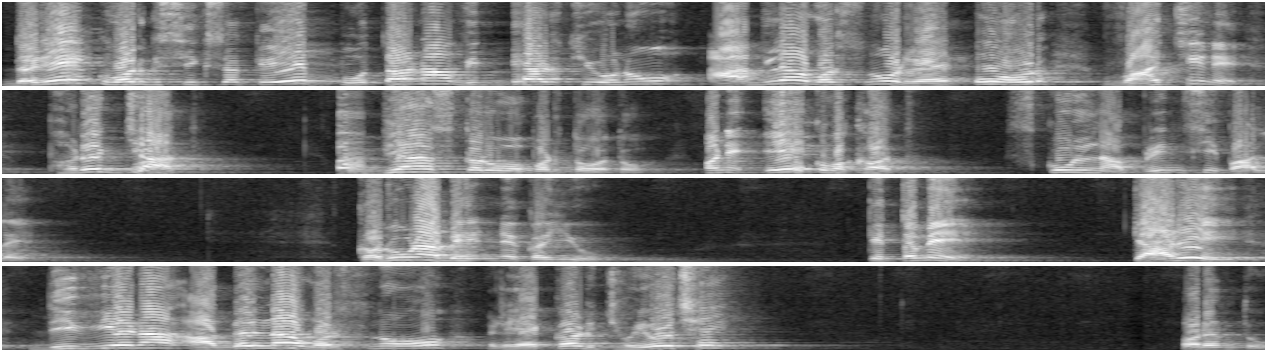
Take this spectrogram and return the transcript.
દરેક વર્ગ શિક્ષકે પોતાના વિદ્યાર્થીઓનો આગલા વર્ષનો રેકોર્ડ વાંચીને ફરજિયાત અભ્યાસ કરવો પડતો હતો. અને એક વખત સ્કૂલના પ્રિન્સિપાલે કરુણાબહેનને કહ્યું કે તમે ક્યારેય દિવ્યના આગળના વર્ષનો રેકોર્ડ જોયો છે? પરંતુ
